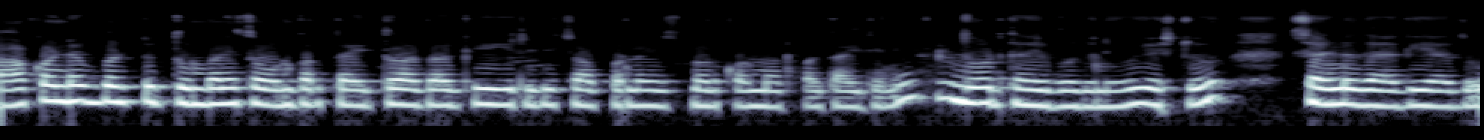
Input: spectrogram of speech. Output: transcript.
ಹಾಕೊಂಡೆ ಬಟ್ ತುಂಬಾ ಸೌಂಡ್ ಬರ್ತಾ ಇತ್ತು. ಹಾಗಾಗಿ ಈ ರೀತಿ ಚಾಪರ್ನ ಯೂಸ್ ಮಾಡ್ಕೊಂಡು ಮಾಡ್ಕೊಳ್ತಾ ಇದ್ದೀನಿ. ನೋಡ್ತಾ ಇರ್ಬೋದು ನೀವು ಎಷ್ಟು ಸಣ್ಣದಾಗಿ ಅದು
